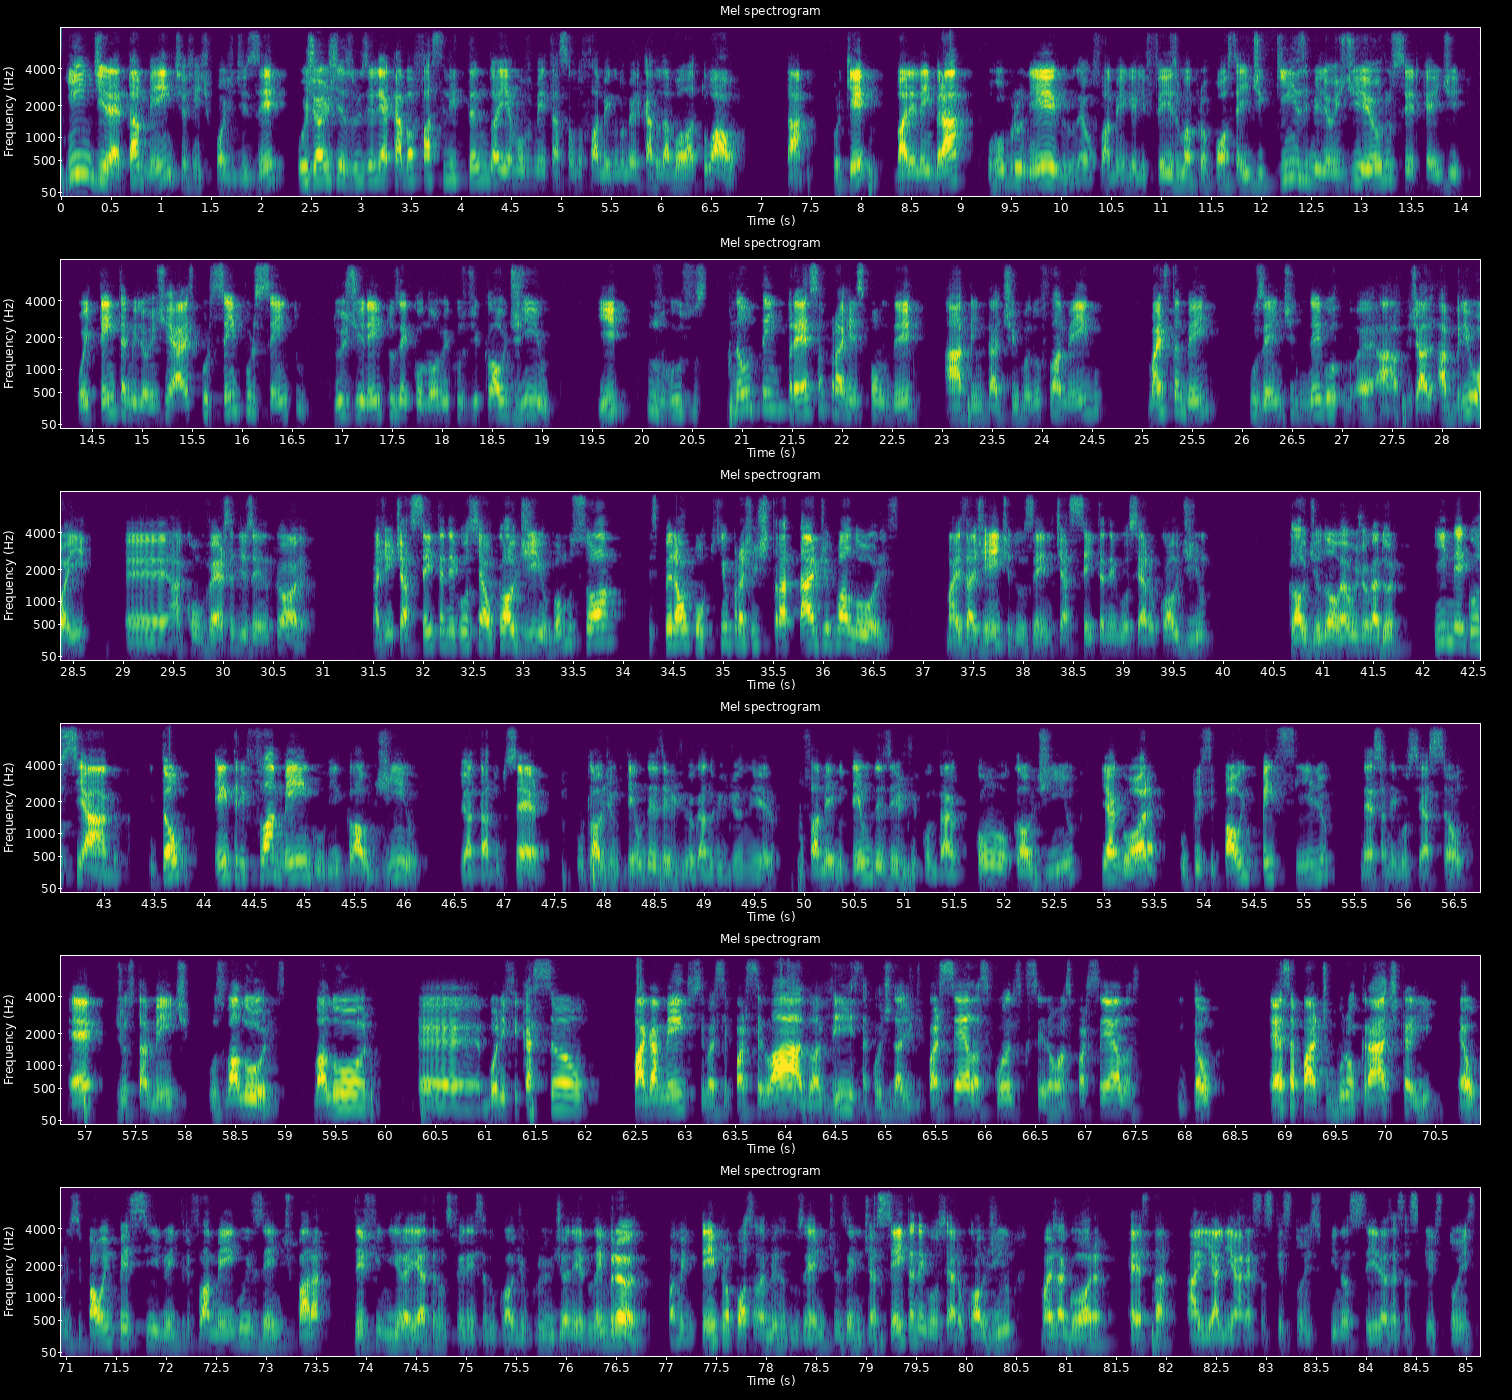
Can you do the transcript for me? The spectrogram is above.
indiretamente, a gente pode dizer, o Jorge Jesus ele acaba facilitando aí a movimentação do Flamengo no mercado da bola atual, tá? Porque vale lembrar o rubro-negro, né, o Flamengo, ele fez uma proposta aí de 15 milhões de euros, cerca aí de 80 milhões de reais por 100% dos direitos econômicos de Claudinho. E os russos não têm pressa para responder à tentativa do Flamengo, mas também o Zenit é, já abriu aí é, a conversa dizendo que, olha, a gente aceita negociar o Claudinho, vamos só esperar um pouquinho para a gente tratar de valores mas a gente do Zenit aceita negociar o Claudinho. Claudinho não é um jogador inegociável. Então, entre Flamengo e Claudinho, já está tudo certo. O Claudinho tem um desejo de jogar no Rio de Janeiro, o Flamengo tem um desejo de contar com o Claudinho, e agora o principal empecilho nessa negociação é justamente os valores. Valor, é, bonificação, pagamento, se vai ser parcelado, à vista, a quantidade de parcelas, quantas que serão as parcelas. Então, essa parte burocrática aí é o principal empecilho entre Flamengo e Zenit para definir aí a transferência do Claudinho para o Rio de Janeiro. Lembrando, o Flamengo tem proposta na mesa do Zenit, o Zenit aceita negociar o Claudinho, mas agora resta aí alinhar essas questões financeiras, essas questões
